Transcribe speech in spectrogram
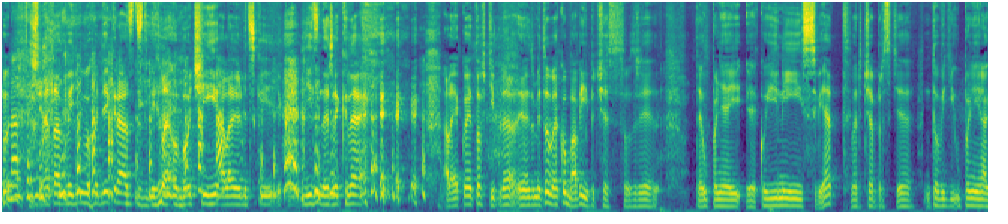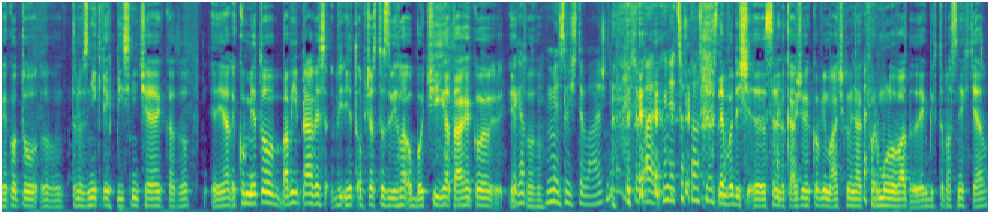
tam, na to, že... Já tam vidím hodněkrát zdvihlé obočí, ale vždycky jako nic neřekne. ale jako je to vtipné, mě to jako baví, protože samozřejmě to je úplně jako jiný svět. Verča prostě to vidí úplně jinak, jako to, ten vznik těch písniček a to. Já, jako mě to baví právě vidět občas to zvyhlé obočí a tak, jako je to... Myslíš to vážně? Třeba jako něco v tom smyslu? Nebo když eh, se nedokážu jako vymáčknout nějak formulovat, jak bych to vlastně chtěl.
